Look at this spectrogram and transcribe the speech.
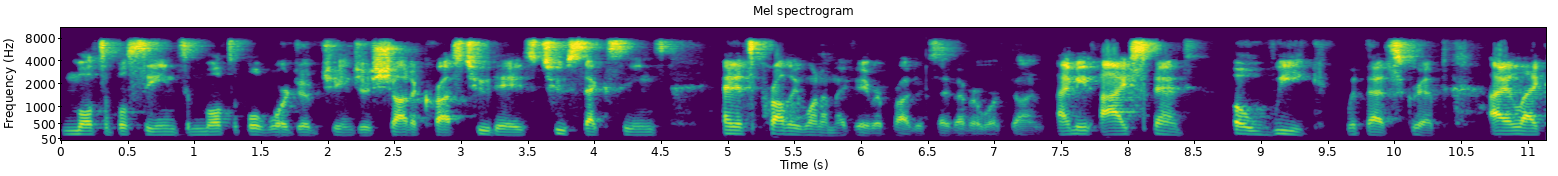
multiple scenes and multiple wardrobe changes shot across two days, two sex scenes. And it's probably one of my favorite projects I've ever worked on. I mean, I spent a week with that script. I like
